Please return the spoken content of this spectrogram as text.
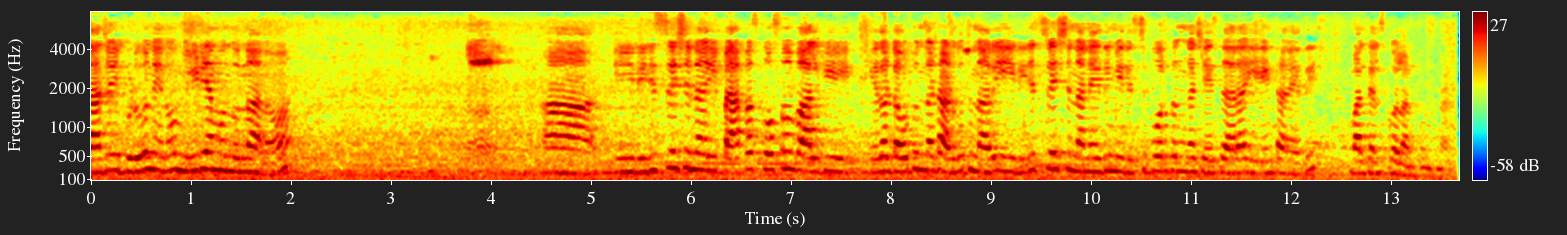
రాజా ఇప్పుడు నేను మీడియా ముందు ఉన్నాను ఈ రిజిస్ట్రేషన్ ఈ పేపర్స్ కోసం వాళ్ళకి ఏదో డౌట్ ఉందంటే అడుగుతున్నారు. ఈ రిజిస్ట్రేషన్ అనేది మీరు ఇష్టపూర్వకంగా చేశారా ఏంటి అనేది వాళ్ళు తెలుసుకోవాలనుకుంటున్నారు.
